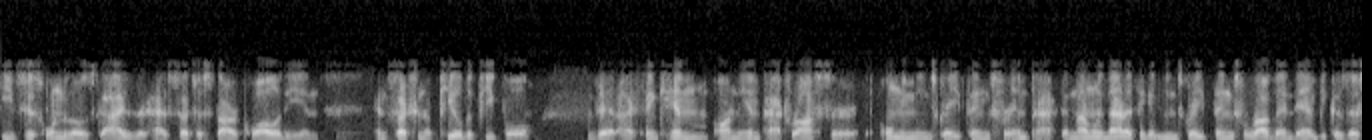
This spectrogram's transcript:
he's just one of those guys that has such a star quality and and such an appeal to people that I think him on the Impact roster only means great things for Impact. And not only that, I think it means great things for Rob Van Dam because there's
